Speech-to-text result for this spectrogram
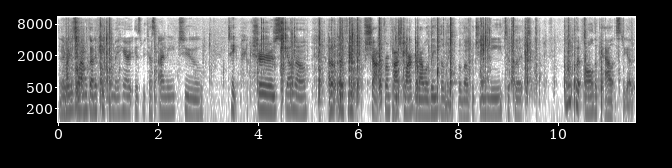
And the reason why I'm going to keep them in here is because I need to take pictures. Y'all know, I don't know if you shop from Poshmark, but I will leave the link below. But you need to put, let me put all the palettes together.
